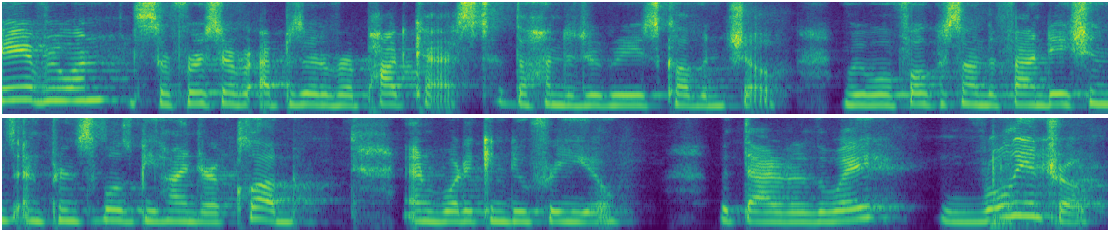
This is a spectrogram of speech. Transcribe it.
Hey everyone, this is our first ever episode of our podcast, The 100 Degrees Kelvin Show. We will focus on the foundations and principles behind our club and what it can do for you. With that out of the way, roll the intro.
